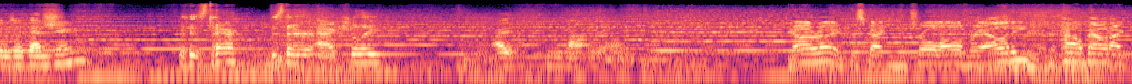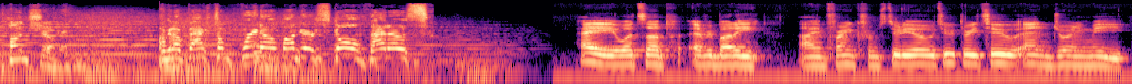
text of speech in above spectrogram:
It was avenging. Is there? Is there actually? I not really. All right, this guy can control all of reality. How about I punch him? I'm gonna bash some freedom on your skull, Thanos! Hey, what's up, everybody? I'm Frank from Studio 232, and joining me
